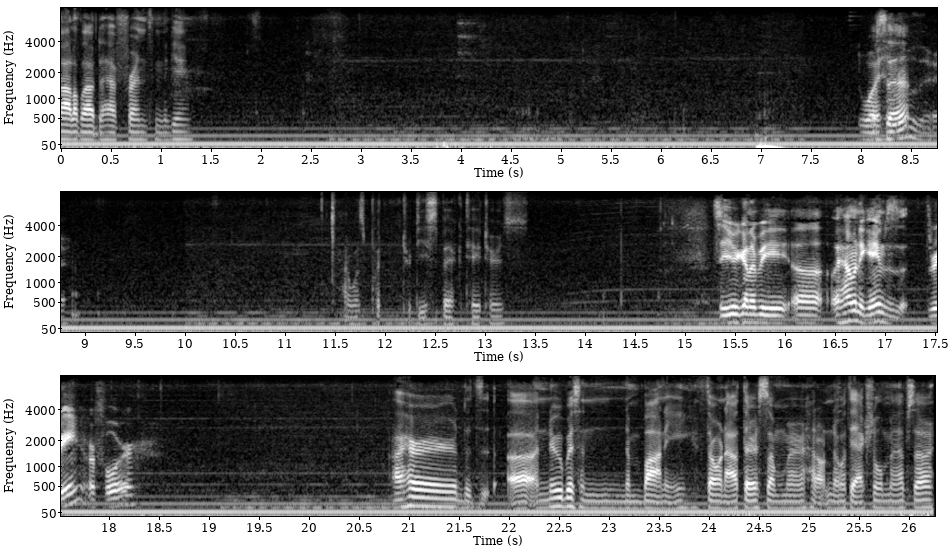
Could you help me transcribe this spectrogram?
Not allowed to have friends in the game. Why What's that? there? I was put to the spectators. So you're gonna be uh wait, how many games is it? Three or four? I heard uh, Anubis and Numbani thrown out there somewhere. I don't know what the actual maps are.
